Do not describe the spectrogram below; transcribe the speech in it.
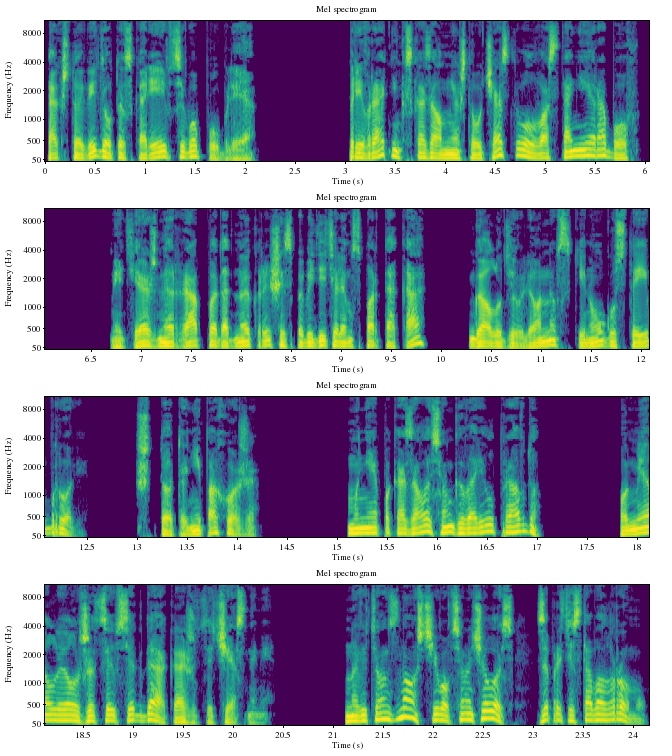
«Так что видел ты, скорее всего, Публия». Привратник сказал мне, что участвовал в восстании рабов. Мятежный раб под одной крышей с победителем Спартака? Гал удивленно вскинул густые брови. Что-то не похоже. Мне показалось, он говорил правду. Умелые лжецы всегда кажутся честными. Но ведь он знал, с чего все началось, запротестовал Ромул.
